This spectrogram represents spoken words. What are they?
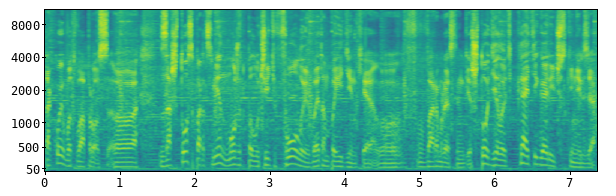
такой вот вопрос. Э, за что спортсмен может получить фолы в этом поединке, э, в армрестлинге? Что делать категорически нельзя?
